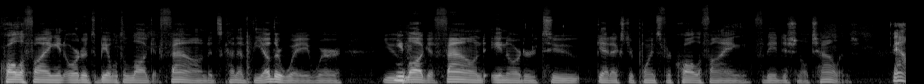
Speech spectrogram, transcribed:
qualifying in order to be able to log it found, it's kind of the other way where you, You- log it found in order to get extra points for qualifying for the additional challenge. Yeah.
